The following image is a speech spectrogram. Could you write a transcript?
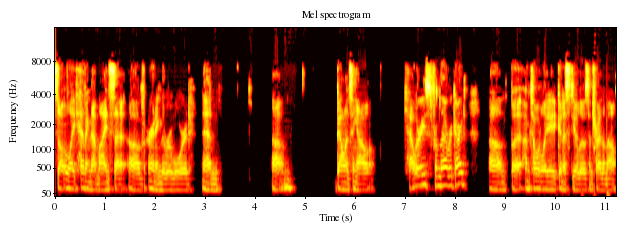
so like having that mindset of earning the reward and um, balancing out calories from that regard um, but i'm totally going to steal those and try them out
